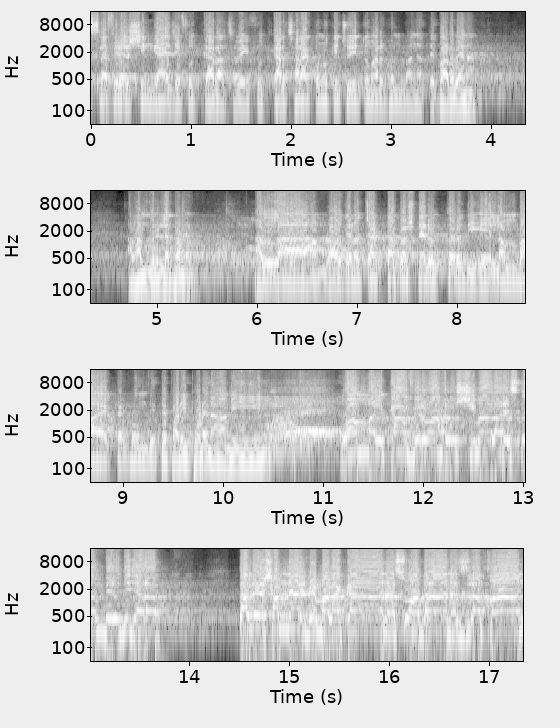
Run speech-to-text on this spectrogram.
ইসরাফিলের সিংহায় যে ফুৎকার আছে, ওই ফুৎকার ছাড়া কোনো কিছুই তোমার ঘুম ভাঙাতে পারবে না। আলহামদুলিল্লাহ পড়েন। আল্লাহ, আমরাও যেন চারটা প্রশ্নের উত্তর দিয়ে লম্বা একটা ঘুম দিতে পারি পড়ে না আমিন ওয়াম্মাল কাফির ওয়াহলু শিমাল আর ইসলাম বিরোধী যারা, তাদের সামনে আসবে মালাকান, আসওয়াদান, আজরাকান।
